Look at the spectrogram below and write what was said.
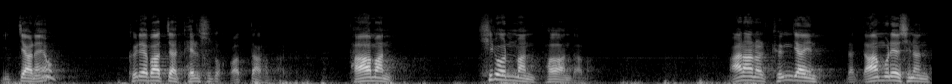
있잖아요. 그래봤자 별 수도 없다 그 말. 다만 희론만 더한다 말. 안하는 굉장히 나무내시는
